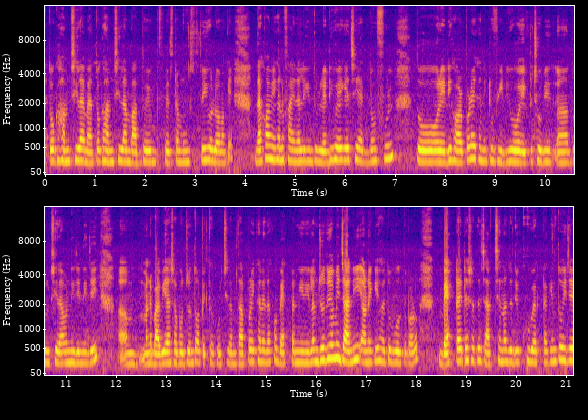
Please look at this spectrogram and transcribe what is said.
এত ঘামছিলাম এত ঘামছিলাম, বাধ্য হয়ে ফেসটা মুছতেই হলো আমাকে। দেখো আমি এখানে ফাইনালি কিন্তু রেডি হয়ে গেছি একদম ফুল তো রেডি হওয়ার পরে এখানে একটু ভিডিও একটু ছবি তুলছিলাম নিজে নিজেই। মানে বাবি আসা পর্যন্ত অপেক্ষা করছিলাম। তারপর এখানে দেখো ব্যাগটা নিয়ে নিলাম। যদিও আমি জানি, অনেকেই হয়তো বলতে পারো ব্যাগটা এটার সাথে যাচ্ছে না, যদিও খুব একটা। কিন্তু ওই যে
